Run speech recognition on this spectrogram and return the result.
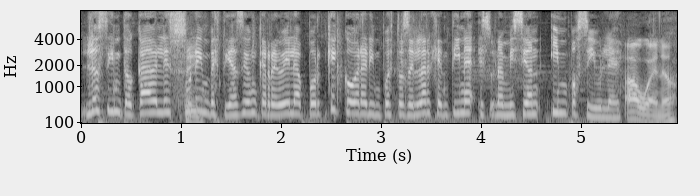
Los Intocables, Sí. una investigación que revela por qué cobrar impuestos en la Argentina es una misión imposible? Ah, bueno.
